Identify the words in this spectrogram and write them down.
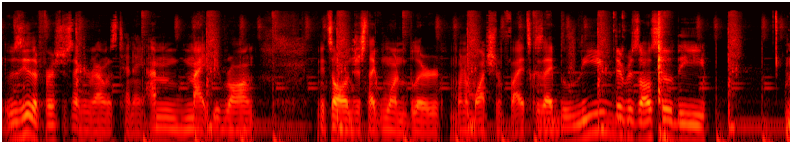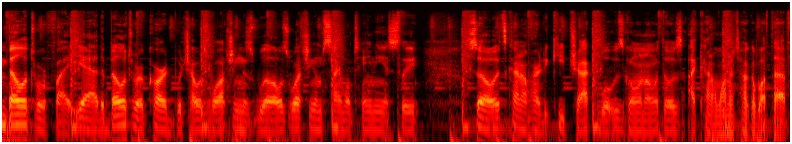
it was either first or second round was 10-8. I might be wrong. It's all just like one blur when I'm watching fights, because I believe there was also the Bellator fight, yeah, the Bellator card, which I was watching as well. I was watching them simultaneously, so it's kind of hard to keep track of what was going on with those. I kind of want to talk about that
